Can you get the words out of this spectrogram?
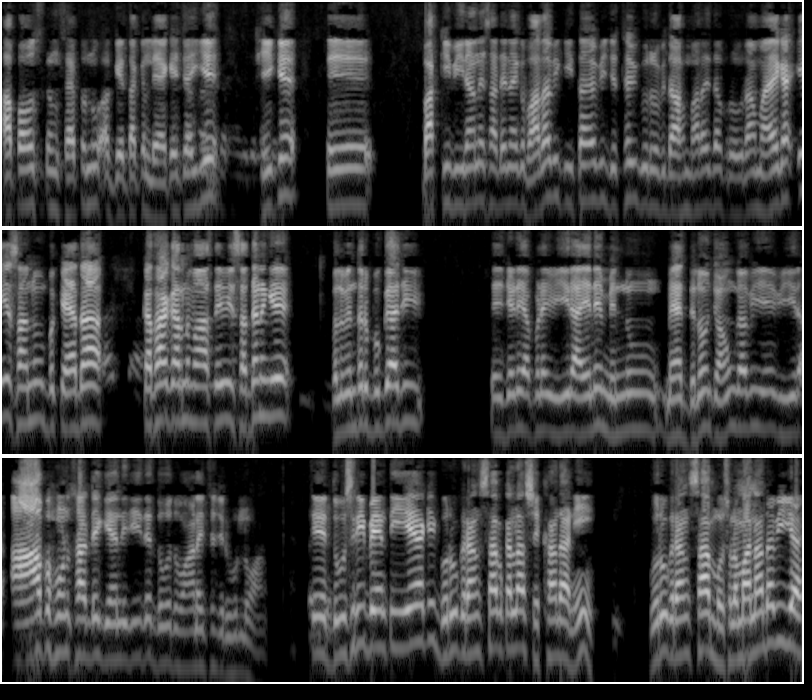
ਆਪਾਂ ਉਸ ਕਨਸੈਪਟ ਨੂੰ ਅੱਗੇ ਤੱਕ ਲੈ ਕੇ ਜਾਈਏ, ਠੀਕ ਹੈ? ਤੇ ਬਾਕੀ ਵੀਰਾਂ ਨੇ ਸਾਡੇ ਨਾਲ ਇੱਕ ਵਾਅਦਾ ਵੀ ਕੀਤਾ ਹੈ ਵੀ ਜਿੱਥੇ ਵੀ ਗੁਰੂ ਰਵਿਦਾਸ ਮਹਾਰਾਜ ਦਾ ਪ੍ਰੋਗਰਾਮ ਆਏਗਾ, ਇਹ ਸਾਨੂੰ ਬਕਾਇਦਾ ਕਥਾ ਕਰਨ ਵਾਸਤੇ ਵੀ ਸੱਦਣਗੇ। ਬਲਵਿੰਦਰ ਬੁੱਗਾ ਜੀ ਤੇ ਜਿਹੜੇ ਆਪਣੇ ਵੀਰ ਆਏ ਨੇ, ਮੈਨੂੰ, ਮੈਂ ਦਿਲੋਂ ਚਾਹੂੰਗਾ ਵੀ ਇਹ ਵੀਰ ਆਪ ਹੁਣ ਸਾਡੇ ਗਿਆਨੀ ਜੀ ਦੇ ਦੋ ਦੀਵਾਨ ਇੱਥੇ ਜ਼ਰੂਰ ਲਵਾਉਣ ਤੇ ਦੂਸਰੀ ਬੇਨਤੀ ਇਹ ਹੈ ਕਿ ਗੁਰੂ ਗ੍ਰੰਥ ਸਾਹਿਬ ਕੱਲਾ ਸਿੱਖਾਂ ਦਾ ਨਹੀਂ ਗੁਰੂ ਗ੍ਰੰਥ ਸਾਹਿਬ ਮੁਸਲਮਾਨਾਂ ਦਾ ਵੀ ਹੈ,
